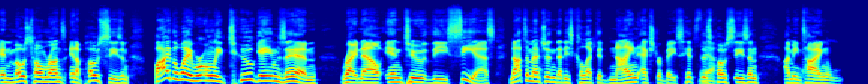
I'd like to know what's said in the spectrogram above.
in most home runs in a postseason. By the way, we're only two games in right now into the CS. Not to mention that he's collected nine extra base hits this Yeah. postseason. I mean, tying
